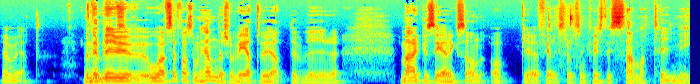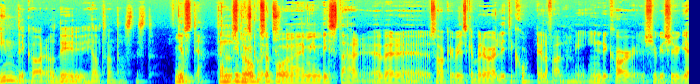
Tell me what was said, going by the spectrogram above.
Vem vet? Men Vem det blir ju, oavsett vad som händer så vet vi ju att det blir Marcus Eriksson och eh, Felix Rosenqvist i samma team i Indycar och det är ju helt fantastiskt. Just det, den blir står också på eh, min lista här över eh, saker vi ska beröra lite kort i alla fall. Med Indycar 2020.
